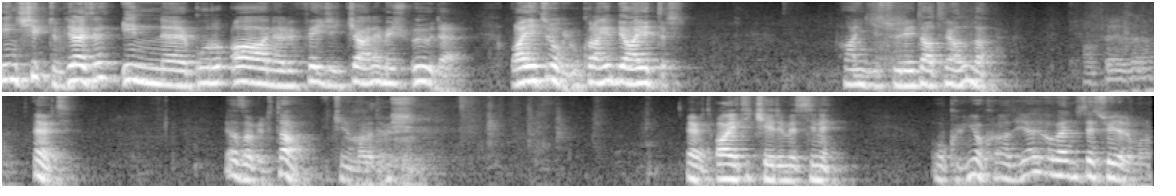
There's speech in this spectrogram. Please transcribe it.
İn şiktüm dilerseniz inne Kur'anel fecri kâne meşhûde. Ayetini okuyun. Bu Kur'an bir ayettir. Hangi sureydi hatırlayamadım da. Evet. Yazabilir. Tamam. İki numara demiş. Evet. Ayeti kerimesini okuyun. Yok. Hadi ya ben size söylerim onu.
